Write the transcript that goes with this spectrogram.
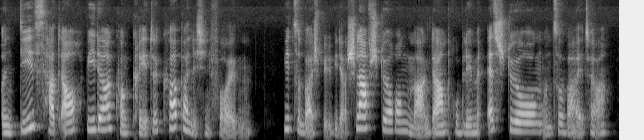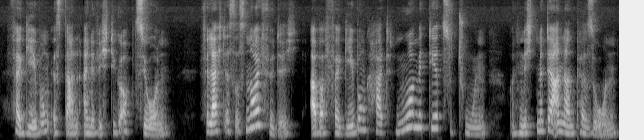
Und dies hat auch wieder konkrete körperlichen Folgen, wie zum Beispiel wieder Schlafstörungen, Magen-Darm-Probleme, Essstörungen und so weiter. Vergebung ist dann eine wichtige Option. Vielleicht ist es neu für dich, aber Vergebung hat nur mit dir zu tun und nicht mit der anderen Person.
